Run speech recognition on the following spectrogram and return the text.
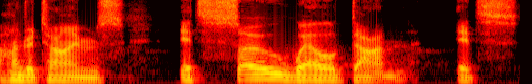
a hundred times, it's so well done. It's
